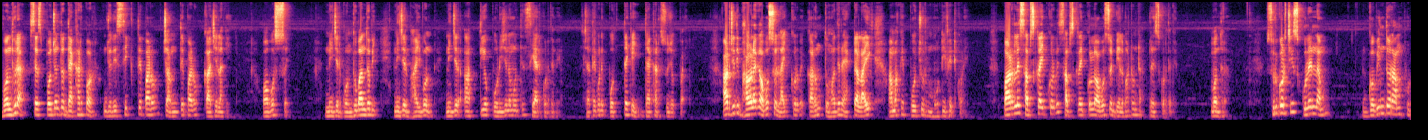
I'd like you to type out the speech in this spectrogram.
বন্ধুরা, শেষ পর্যন্ত দেখার পর যদি শিখতে পারো, জানতে পারো, কাজে লাগে, অবশ্যই নিজের বন্ধুবান্ধবী, নিজের ভাই বোন নিজের আত্মীয় পরিজনের মধ্যে শেয়ার করে দেবে, যাতে করে প্রত্যেকেই দেখার সুযোগ পায়। আর যদি ভালো লাগে অবশ্যই লাইক করবে, কারণ তোমাদের একটা লাইক আমাকে প্রচুর মোটিভেট করে। পারলে সাবস্ক্রাইব করবে সাবস্ক্রাইব করলে অবশ্যই বেল বাটনটা প্রেস করে দেবে। বন্ধুরা, শুরু করছি স্কুলের নাম Gobindarampur,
